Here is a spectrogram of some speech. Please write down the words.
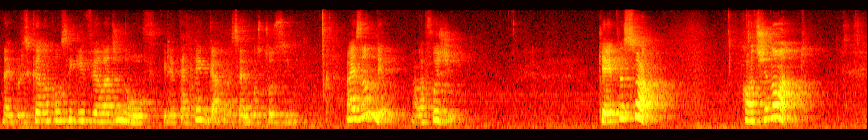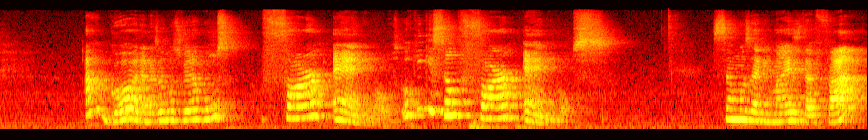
Daí por isso que eu não consegui vê-la de novo. Queria até pegar pra ver se era gostosinho. Mas não deu, ela fugiu. Ok, pessoal? Continuando. Agora nós vamos ver alguns farm animals. O que, que são farm animals? São os animais da fa...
